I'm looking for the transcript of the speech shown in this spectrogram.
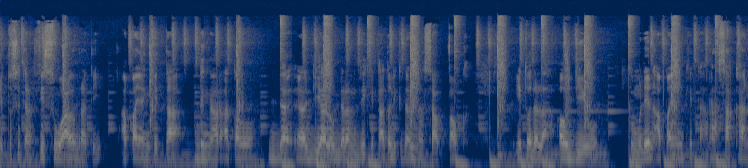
itu secara visual berarti apa yang kita dengar atau uh, dialog dalam diri kita atau dikenal dengan self talk itu adalah audio. Kemudian apa yang kita rasakan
